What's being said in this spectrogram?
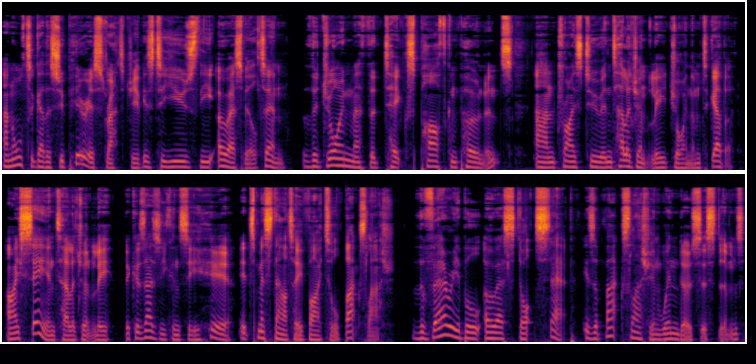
An altogether superior strategy is to use the OS built-in. The join method takes path components and tries to intelligently join them together. I say intelligently because as you can see here, it's missed out a vital backslash. The variable os.sep is a backslash in Windows systems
